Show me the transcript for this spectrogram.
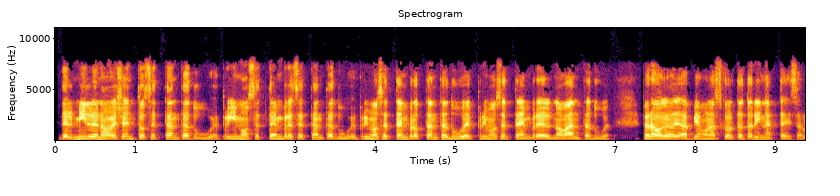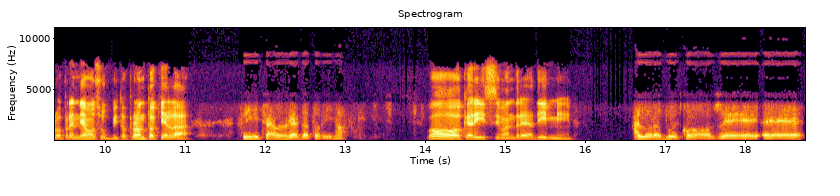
del 1972, primo settembre 72, primo settembre 82 e primo settembre del 92. Però eh, abbiamo un ascoltatore in attesa, lo prendiamo subito. Pronto chi è là? Sì, ciao Andrea da Torino. Oh, carissimo Andrea, dimmi. Allora, due cose. Eh,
